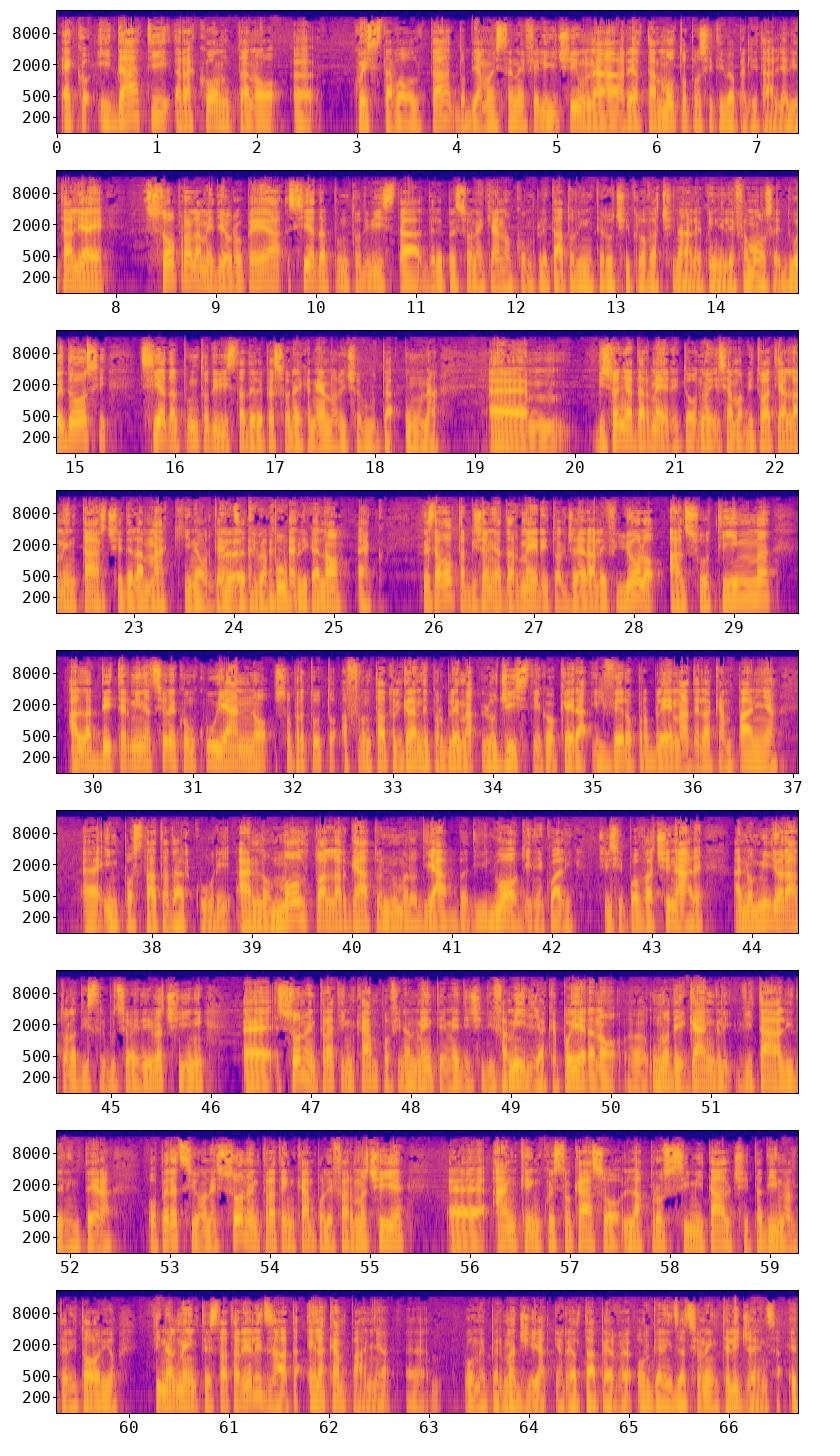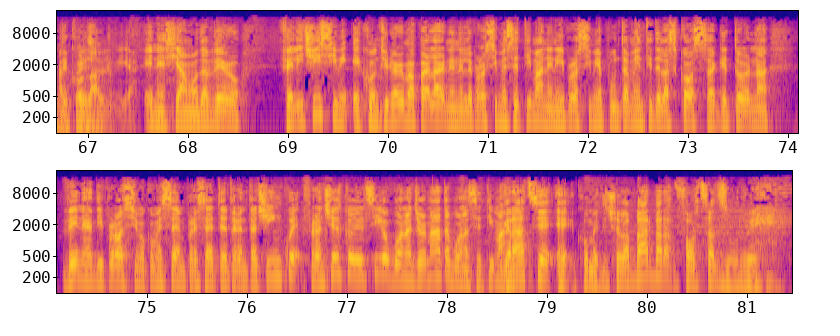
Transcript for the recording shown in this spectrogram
Ecco, i dati raccontano eh, questa volta, dobbiamo esserne felici, una realtà molto positiva per l'Italia. L'Italia è sopra la media europea sia dal punto di vista delle persone che hanno completato l'intero ciclo vaccinale, quindi le famose due dosi, sia dal punto di vista delle persone che ne hanno ricevuta una. Ehm, bisogna dar merito, noi siamo abituati a lamentarci della macchina organizzativa pubblica, no? Ecco. Questa volta bisogna dar merito al generale Figliuolo, al suo team, alla determinazione con cui hanno soprattutto affrontato il grande problema logistico, che era il vero problema della campagna eh, impostata da Arcuri. Hanno molto allargato il numero di hub, di luoghi nei quali ci si può vaccinare, hanno migliorato la distribuzione dei vaccini. Eh, sono entrati in campo finalmente i medici di famiglia, che poi erano eh, uno dei gangli vitali dell'intera operazione. Sono entrate in campo le farmacie, eh, anche in questo caso la prossimità al cittadino, al territorio, finalmente è stata realizzata e la campagna, eh, come per magia, in realtà per organizzazione e intelligenza, è decollata. E ne siamo davvero felicissimi e continueremo a parlarne nelle prossime settimane, nei prossimi appuntamenti della scossa che torna venerdì prossimo come sempre 7.35. Francesco Del Sio, buona giornata, buona settimana. Grazie e come diceva Barbara, forza azzurri.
